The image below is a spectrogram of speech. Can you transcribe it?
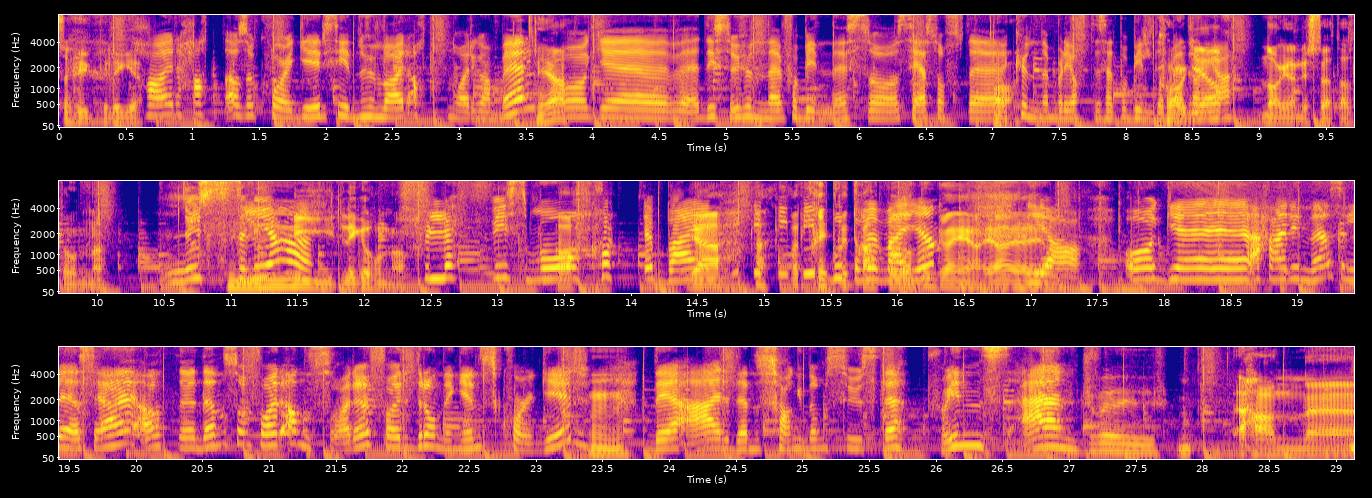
Så hyggelig. Har hatt altså, corgier siden hun var 18 år gammel. Ja. Og uh, disse hundene forbindes og ses ofte Ah. kunne blir ofte sett på bilder med Corgier, noen av de søteste hundene. Nusselige! Nydelige hunder. Fluffy, små, Åh. korte bein. Ja. Pip, pip, pip, bortover veien. Ja, ja, ja, ja. Ja, og uh, her inne så leser jeg at uh, den som får ansvaret for dronningens corgier, Mm. det er den sagnomsuste prins Andrew. Han eh,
